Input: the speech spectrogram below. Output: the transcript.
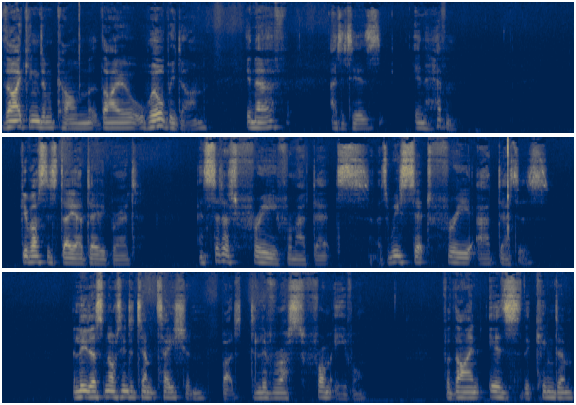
Thy kingdom come, thy will be done, in earth as it is in heaven. Give us this day our daily bread and set us free from our debts, as we set free our debtors. And lead us not into temptation, but deliver us from evil. For thine is the kingdom,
